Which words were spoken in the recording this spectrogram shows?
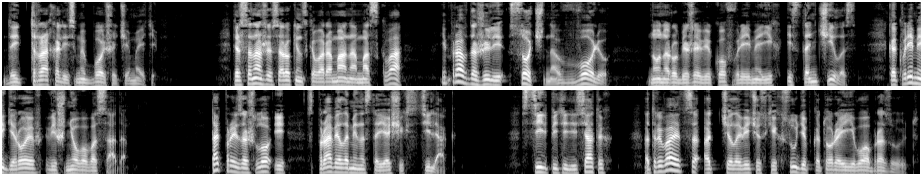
Да и трахались мы больше, чем эти». Персонажи сорокинского романа «Москва» и правда жили сочно, в волю, но на рубеже веков время их истончилось, как время героев Вишневого сада. Так произошло и с правилами настоящих стиляк. Стиль 50-х отрывается от человеческих судеб, которые его образуют.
